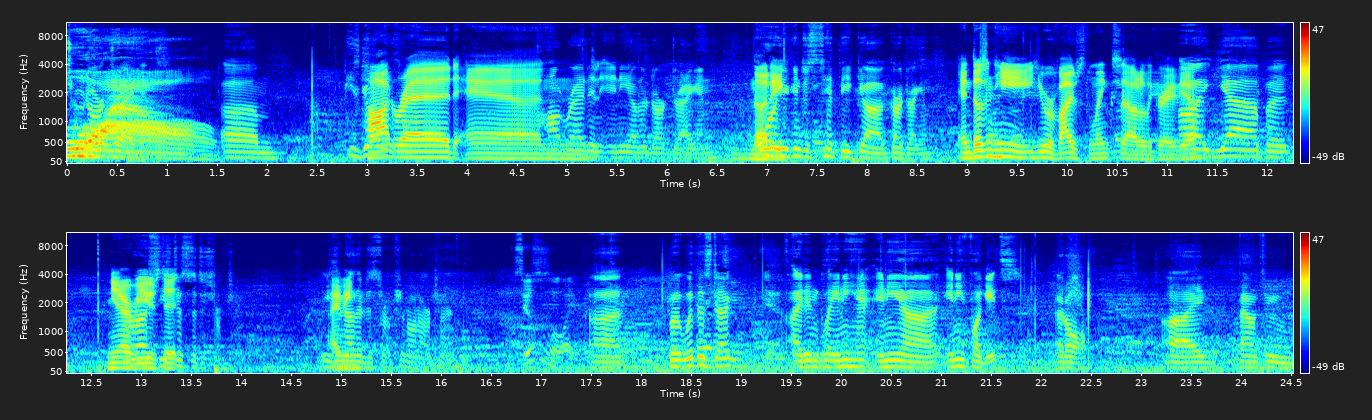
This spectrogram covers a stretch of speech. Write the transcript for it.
Two dark dragons. Um, he's Hot red and. Hot red and any other dark dragon. Or you can just hit the uh, guard dragon. And doesn't he? He revives links out of the grave. Yeah. Uh, yeah, but you never used he's it. just a disruption. He's I mean- another disruption on our turn. Seals is a light. Uh, but with this deck, I didn't play any any uh, any floodgates at all. I found through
